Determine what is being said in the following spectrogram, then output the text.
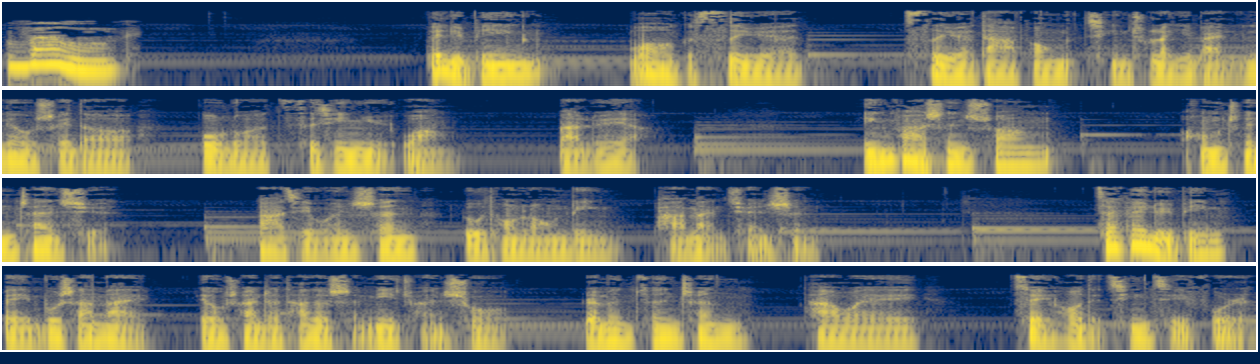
Vogue，菲律宾 Vogue 四月四月大风，请出了一百零六岁的部落刺青女王玛利亚，银发胜霜，红唇蘸血，大几纹身如同龙鳞爬满全身。在菲律宾北部山脉流传着她的神秘传说，人们尊称她为最后的荆棘夫人，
